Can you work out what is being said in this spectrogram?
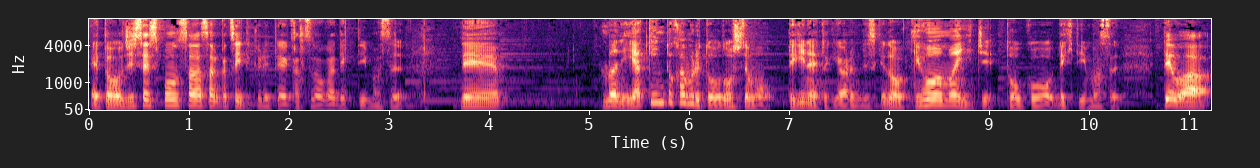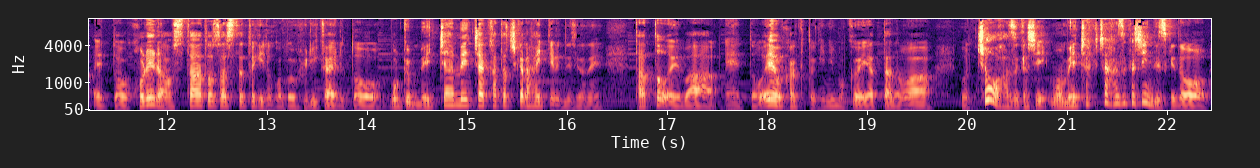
えっと、実際スポンサーさんがついてくれて活動ができています。で、まあね、夜勤とかぶるとどうしてもできない時があるんですけど、基本は毎日投稿できています。では、えっと、これらをスタートさせた時のことを振り返ると僕めちゃめちゃ形から入ってるんですよね。例えば、えっと、絵を描く時に僕がやったのはもう超恥ずかしい。もうめちゃくちゃ恥ずかしいんですけど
